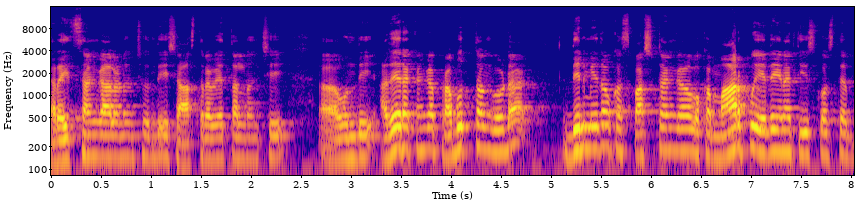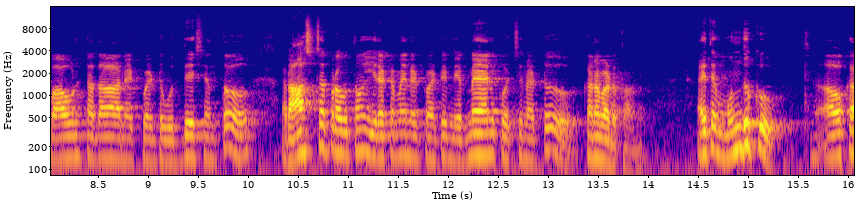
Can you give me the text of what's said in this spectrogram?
రైతు సంఘాల నుంచి ఉంది శాస్త్రవేత్తల నుంచి ఉంది. అదే రకంగా ప్రభుత్వం కూడా దీని మీద ఒక స్పష్టంగా ఒక మార్పు ఏదైనా తీసుకొస్తే బాగుంటుందా అనేటువంటి ఉద్దేశంతో రాష్ట్ర ప్రభుత్వం ఈ రకమైనటువంటి నిర్ణయానికి వచ్చినట్టు కనబడుతోంది. అయితే ముందుకు ఒక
